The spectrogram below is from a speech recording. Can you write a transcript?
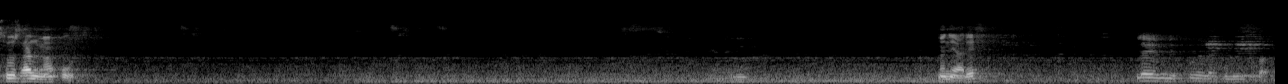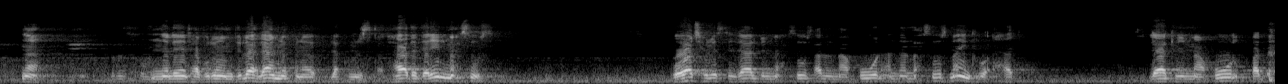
بالمحسوس على المعقول. من يعرف؟ لا يملكون لكم رزقا. نعم. إن الذين تعبدون من دون الله لا يملكون لكم رزقا. هذا دليل محسوس. ووجه الاستدلال بالمحسوس على المعقول أن المحسوس ما ينكر أحد. لكن المعقول قد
